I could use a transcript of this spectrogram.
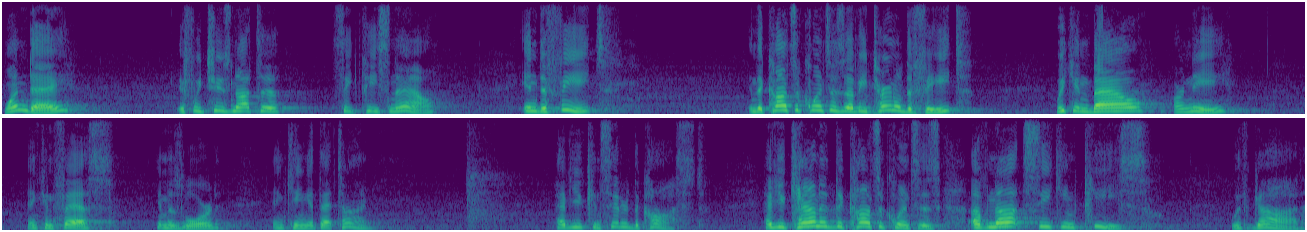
one day, if we choose not to seek peace now, in defeat, in the consequences of eternal defeat, we can bow our knee and confess Him as Lord and King at that time. Have you considered the cost? Have you counted the consequences of not seeking peace with God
